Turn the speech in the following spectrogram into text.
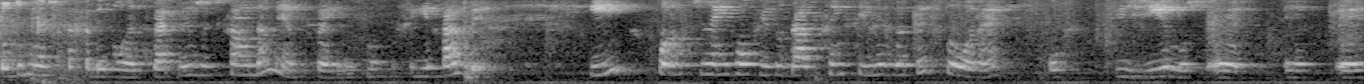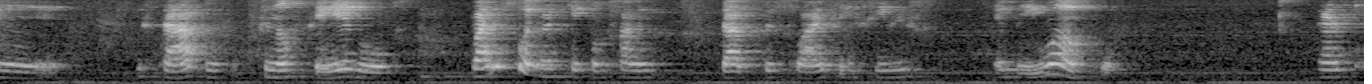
todo mundo ficar sabendo antes vai prejudicar o andamento, para eles não conseguir fazer. E quando estiver envolvido dados sensíveis da pessoa, né, ou sigilos, é, é, é, financeiro, várias coisas, né, porque quando fala em dados pessoais sensíveis é meio amplo certo?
